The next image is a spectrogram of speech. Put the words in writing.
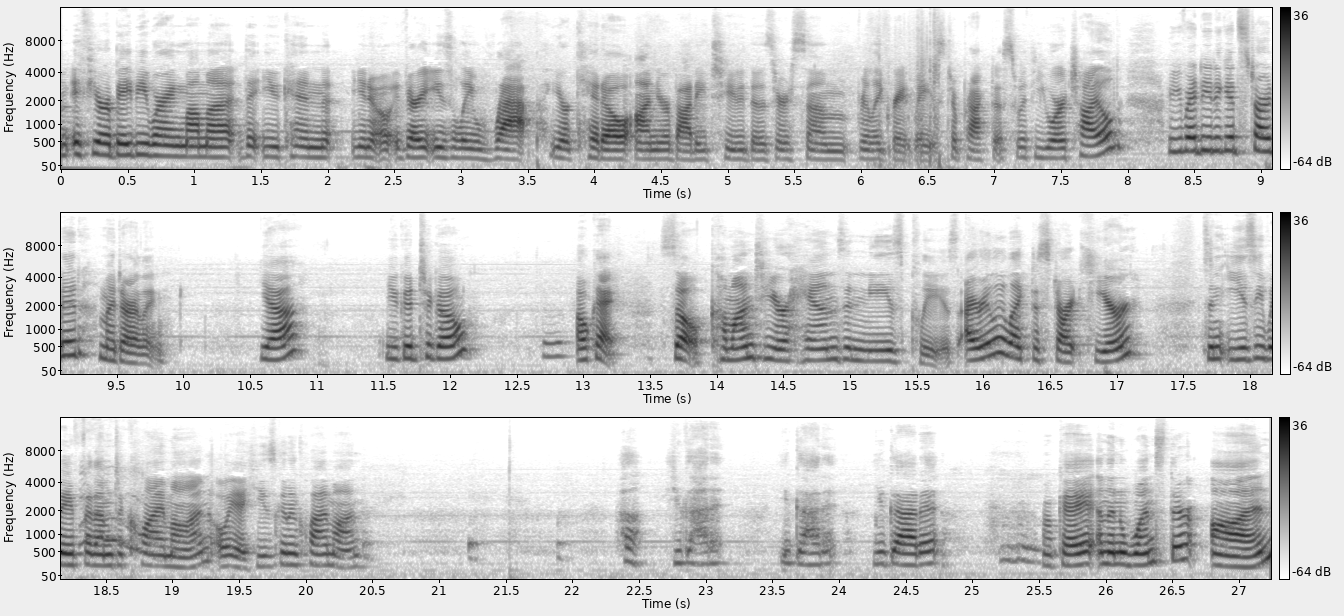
um, if you're a baby wearing mama, that you can, you know, very easily wrap your kiddo on your body too. Those are some really great ways to practice with your child. Are you ready to get started, my darling? Yeah? You good to go? Okay, so come onto your hands and knees, please. I really like to start here. It's an easy way for them to climb on. Oh, yeah, he's gonna climb on. Huh, you got it. You got it. You got it. Okay, and then once they're on,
